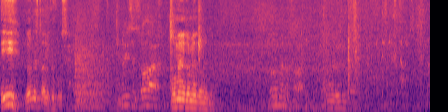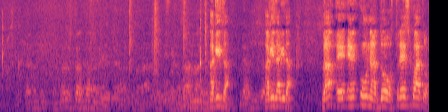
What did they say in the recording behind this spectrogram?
¿Y dónde está lo que puse? No dice Zohar, Un minuto, un minuto, un minuto. Aquí está. Aquí está, aquí está. Va, eh, eh, una, dos, tres, cuatro.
